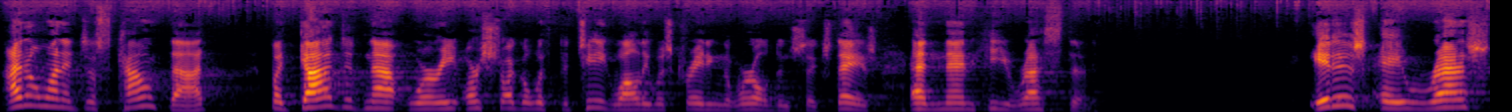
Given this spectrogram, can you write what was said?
I don't want to discount that, but God did not worry or struggle with fatigue while He was creating the world in six days, and then He rested. It is a rest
